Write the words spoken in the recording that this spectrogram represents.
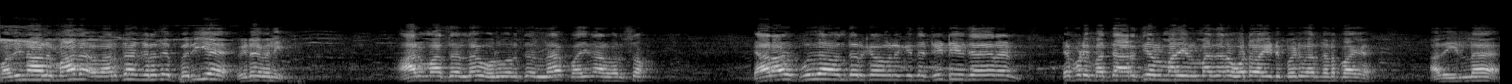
பதினாலு மாத வருடங்கிறது பெரிய இடைவெளி. ஆறு மாசம் இல்ல ஒரு வருஷம் இல்ல பதினாலு வருஷம். யாராவது புதுதா வந்திருக்கவங்களுக்கு இந்த டிடிவி தினகரன் எப்படி மற்ற அரசியல்வாதிகள் மாதிரி ஓட்ட வாங்கிட்டு போயிடுவார் நினைப்பாங்க. அது இல்ல.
